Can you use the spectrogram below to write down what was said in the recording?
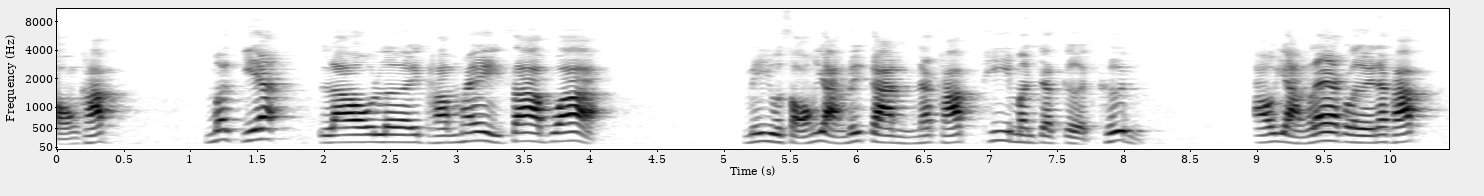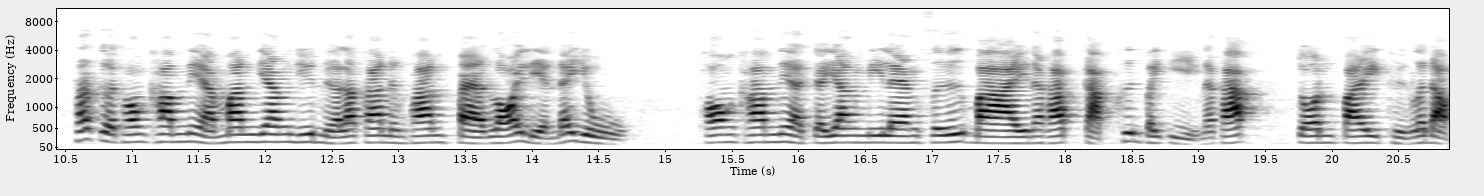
2 ครับ เมื่อกี้เราเลยทำให้ทราบว่า มีอยู่ 2 อย่างด้วยกันนะครับ ที่มันจะเกิดขึ้น เอาอย่างแรกเลยนะครับ ถ้าเกิดทองคำเนี่ยมันยังยืนเหนือราคา 1,800 เหรียญได้อยู่ ทองคำเนี่ยจะยังมีแรงซื้อบายนะครับ กลับขึ้นไปอีกนะครับ จนไปถึงระดับ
